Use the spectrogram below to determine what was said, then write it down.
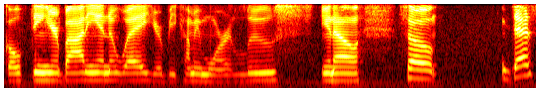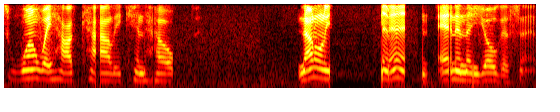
sculpting your body in a way, you're becoming more loose, you know. So that's one way how Kali can help not only and in a yoga sense.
